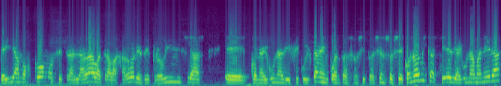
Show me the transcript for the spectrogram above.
veíamos cómo se trasladaba a trabajadores de provincias eh, con alguna dificultad en cuanto a su situación socioeconómica que de alguna manera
